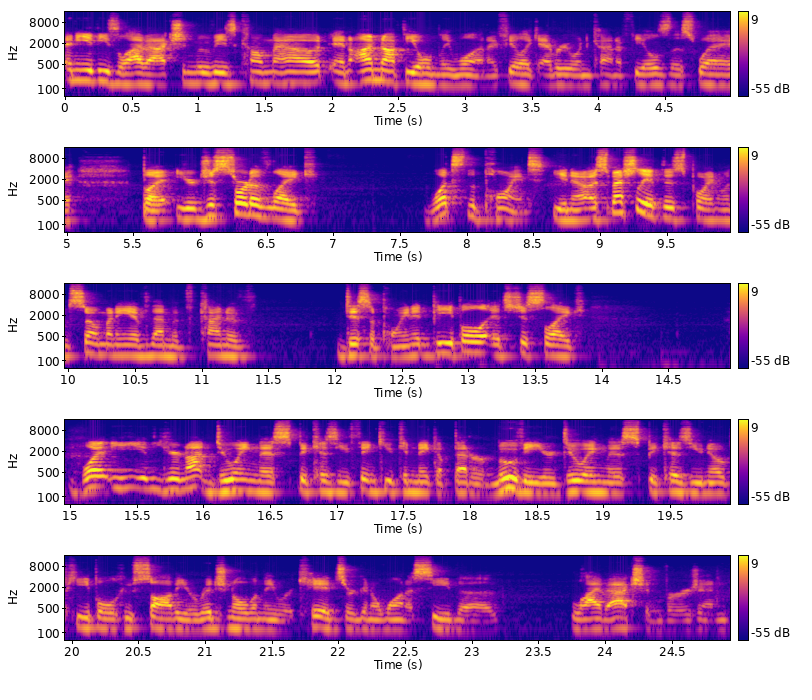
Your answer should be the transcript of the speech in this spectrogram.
any of these live action movies come out, and I'm not the only one. I feel like everyone kind of feels this way, but you're just sort of like, what's the point? You know, especially at this point when so many of them have kind of disappointed people. It's just like, what you're not doing this because you think you can make a better movie. You're doing this because you know people who saw the original when they were kids are going to want to see the live action version.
